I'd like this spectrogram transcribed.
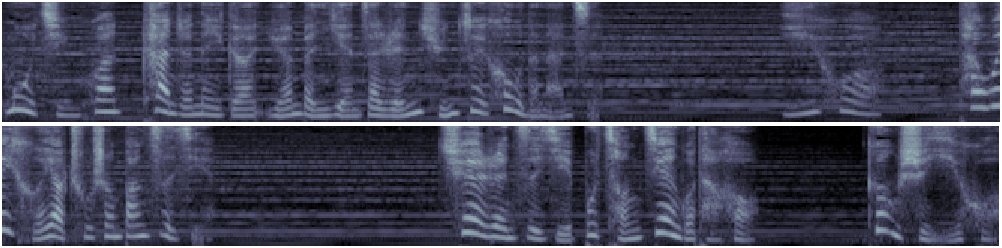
穆景欢看着那个原本掩在人群最后的男子，疑惑他为何要出声帮自己。确认自己不曾见过他后，更是疑惑。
